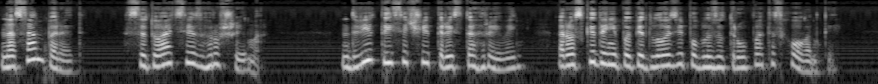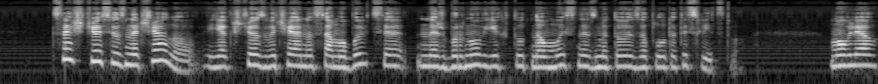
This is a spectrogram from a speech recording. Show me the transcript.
Насамперед, ситуація з грошима 2300 гривень, розкидані по підлозі поблизу трупа та схованки. Це щось означало, якщо, звичайно, сам убивця не жбурнув їх тут навмисне з метою заплутати слідство. Мовляв,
